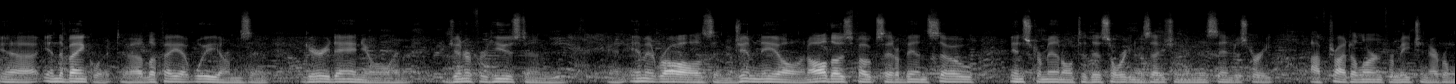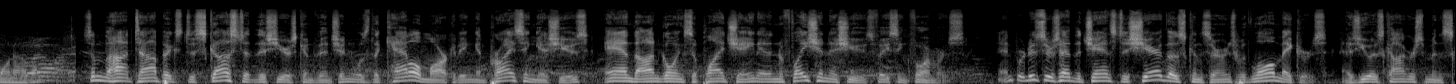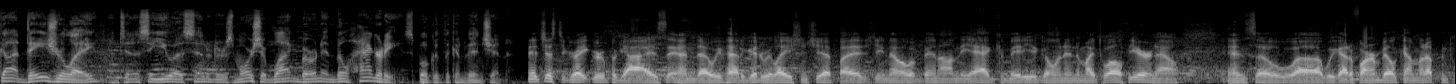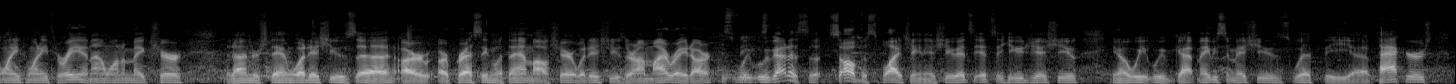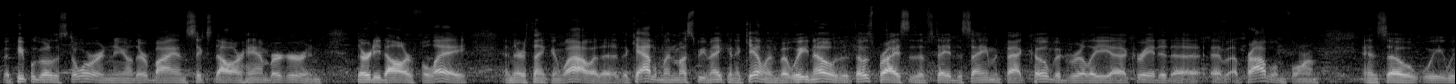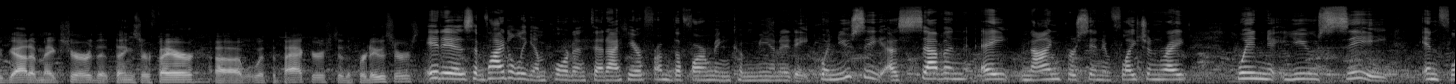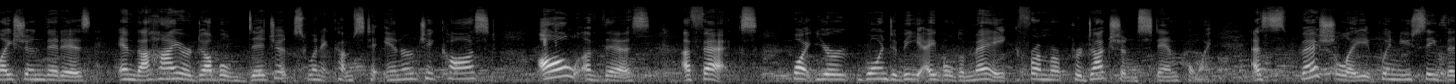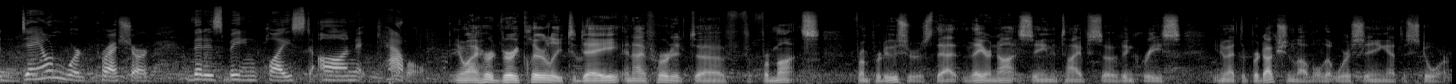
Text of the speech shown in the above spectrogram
uh, in the banquet, uh, Lafayette Williams and Gary Daniel and Jennifer Houston and Emmett Rawls and Jim Neal and all those folks that have been so instrumental to this organization and this industry. I've tried to learn from each and every one of them. Some of the hot topics discussed at this year's convention was the cattle marketing and pricing issues and the ongoing supply chain and inflation issues facing farmers. And producers had the chance to share those concerns with lawmakers, as U.S. Congressman Scott DesJarlais and Tennessee U.S. Senators Marsha Blackburn and Bill Hagerty spoke at the convention. It's just a great group of guys, and uh, we've had a good relationship. I, as you know, have been on the Ag Committee going into my 12th year now. And so uh, we got a farm bill coming up in 2023, and I want to make sure that I understand what issues uh, are, are pressing with them. I'll share what issues are on my radar. We, have got to solve the supply chain issue. It's, it's a huge issue. You know, we, we've got maybe some issues with the uh, packers, but people go to the store and, you know, they're buying $6 hamburger and $30 filet, and they're thinking, wow, the, the cattlemen must be making a killing. But we know that those prices have stayed the same. In fact, COVID really uh, created a, a, a problem for them. And so we, we've got to make sure that things are fair uh, with the packers to the producers. It is vitally important that I hear from the farming community. When you see a 7, 8, 9% inflation rate, when you see inflation that is in the higher double digits when it comes to energy cost, all of this affects what you're going to be able to make from a production standpoint, especially when you see the downward pressure that is being placed on cattle. You know, I heard very clearly today, and I've heard it uh, for months from producers, that they are not seeing the types of increase, you know, at the production level that we're seeing at the store.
